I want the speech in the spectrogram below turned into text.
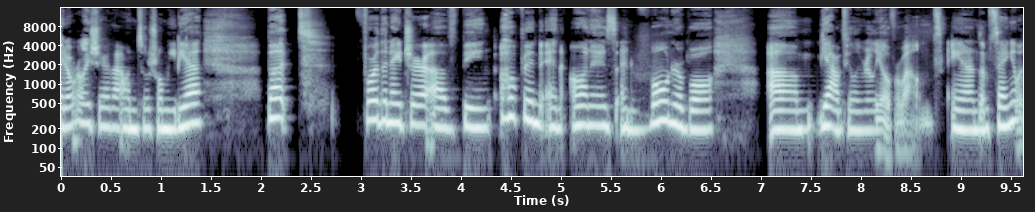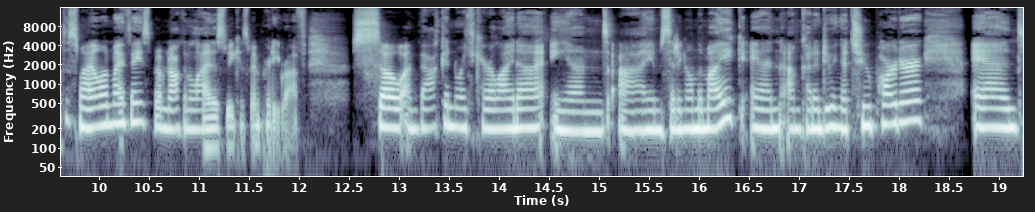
I don't really share that on social media, but for the nature of being open and honest and vulnerable, um, yeah, I'm feeling really overwhelmed. And I'm saying it with a smile on my face, but I'm not going to lie, this week has been pretty rough. So I'm back in North Carolina and I am sitting on the mic and I'm kind of doing a two parter. And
